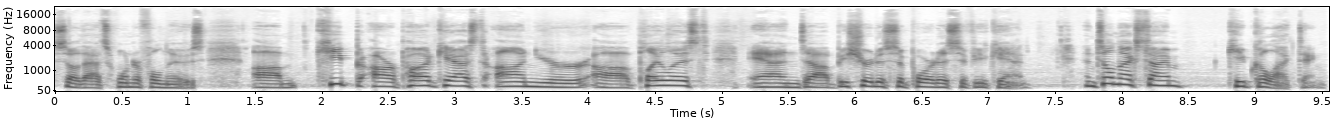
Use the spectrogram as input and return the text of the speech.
So that's wonderful news. Um, keep our podcast on your uh, playlist and uh, be sure to support us if you can. Until next time, keep collecting.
